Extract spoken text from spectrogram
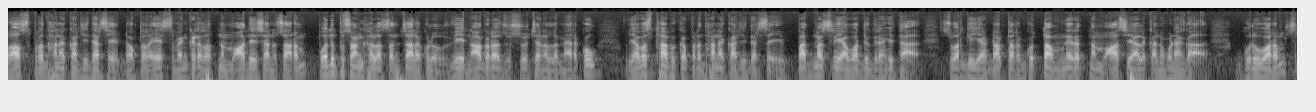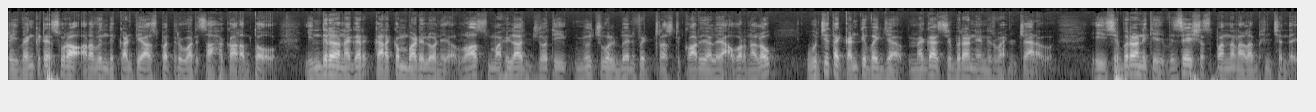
రాస్ ప్రధాన కార్యదర్శి డాక్టర్ ఎస్ వెంకటరత్నం ఆదేశానుసారం పొదుపు సంఘాల సంచాలకులు వి. నాగరాజు సూచనల మేరకు వ్యవస్థాపక ప్రధాన కార్యదర్శి పద్మశ్రీ అవార్డు గ్రహీత స్వర్గీయ డాక్టర్ గుత్తా మునిరత్నం ఆశయాలకు అనుగుణంగా గురువారం శ్రీ వెంకటేశ్వర అరవింద్ కంటి ఆసుపత్రి వారి సహకారంతో ఇందిరానగర్ కరకంబాడిలోని రాస్ మహిళా జ్యోతి మ్యూచువల్ బెనిఫిట్ ట్రస్ట్ కార్యాలయ ఆవరణలో ఉచిత కంటి వైద్య మెగా శిబిరాన్ని నిర్వహించారు. ఈ శిబిరానికి విశేష స్పందన లభించింది.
